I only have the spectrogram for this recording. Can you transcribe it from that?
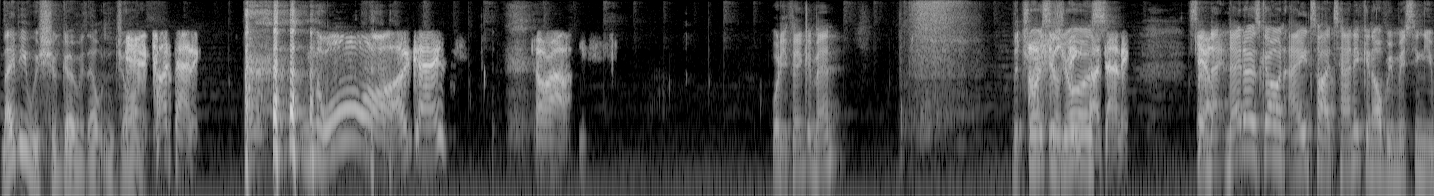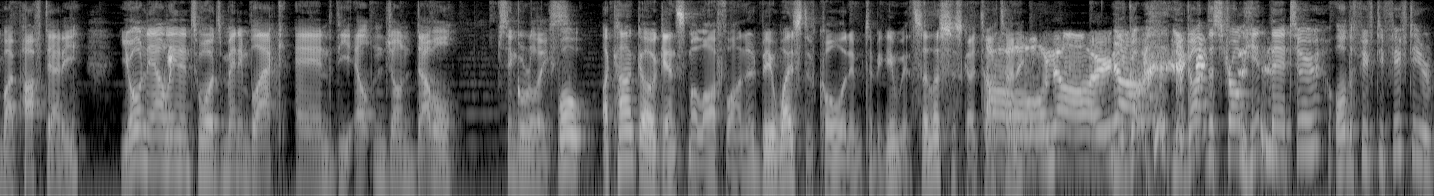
Maybe we should go with Elton John. Titanic. Whoa, okay. All right. What are you thinking, man? The choice still is yours. Titanic. So Yeah. Na- NATO's going A Titanic, and I'll be missing you by Puff Daddy. You're now leaning towards Men in Black and the Elton John double single release. Well, I can't go against my lifeline. It'd be a waste of calling him to begin with. So let's just go Titanic. Oh no, no. You got you got the strong hint there too, or the 50-50,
